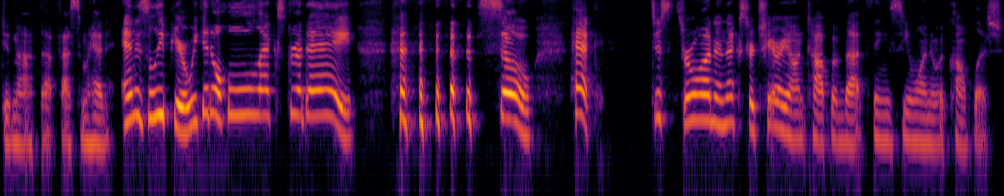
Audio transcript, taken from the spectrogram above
do math that fast in my head. And it's a leap year. We get a whole extra day. so, heck, just throw on an extra cherry on top of that things you want to accomplish.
